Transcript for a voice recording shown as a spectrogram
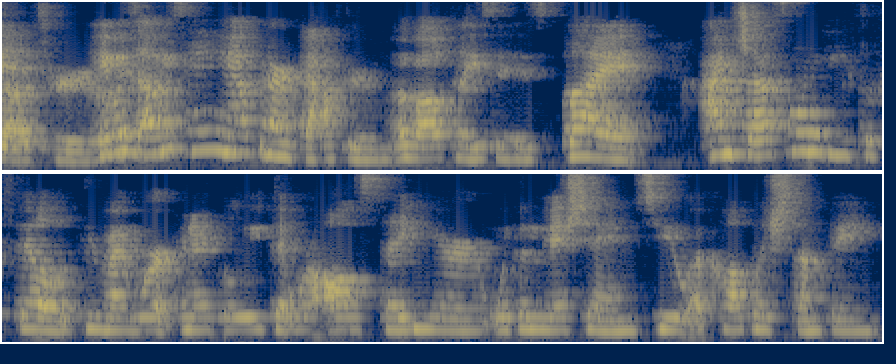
so true. It was always hanging up in our bathroom of all places. But I just want to be fulfilled through my work. And I believe that we're all sitting here with a mission to accomplish something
